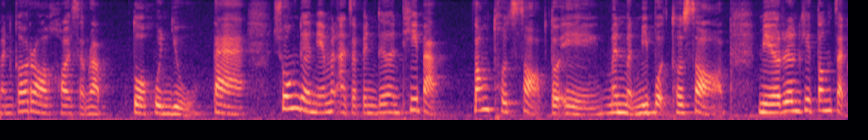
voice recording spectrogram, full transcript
มันก็รอคอยสำหรับตัวคุณอยู่ แต่ช่วงเดือนนี้มันอาจจะเป็นเดือนที่แบบต้องทดสอบตัวเอง มันเหมือนมีบททดสอบ มีเรื่องที่ต้องจัด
